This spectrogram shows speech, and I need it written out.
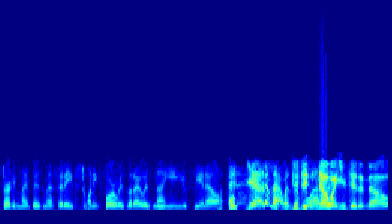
starting my business at age 24 was that I was naive, you know. Yes. that was you didn't blessing. know what you didn't know.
